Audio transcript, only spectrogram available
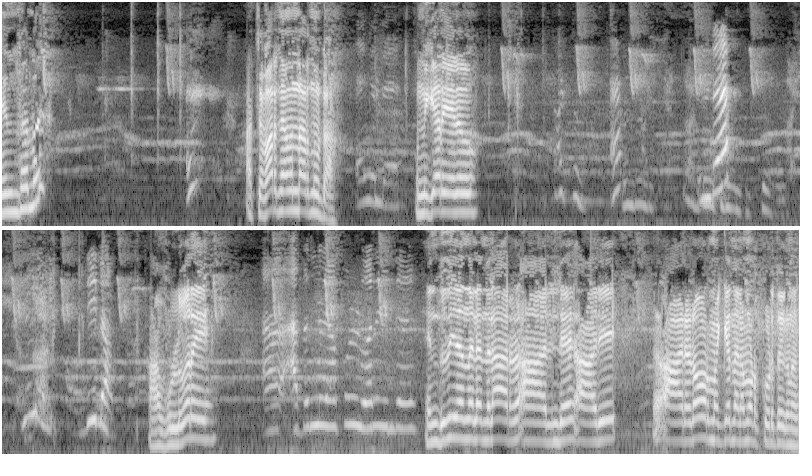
എന്താന്ന്? അച്ഛൻ പറഞ്ഞാന്നുണ്ടായിരുന്നു കേട്ടാ. ഉണ്ണിക്ക് അറിയാലോ ആ ഫുള്ള് പറയേ. എന്ത് തിന്നല്ല ഇന്നലെ ആര ആരിന്റെ ആര് ആരുടെ ഓർമ്മയ്ക്ക് ഇന്നലെ മുടക്ക് കൊടുത്തേക്കണ്?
